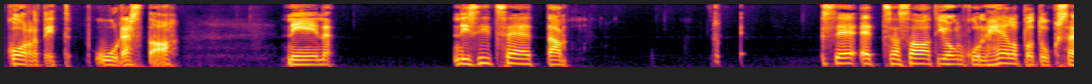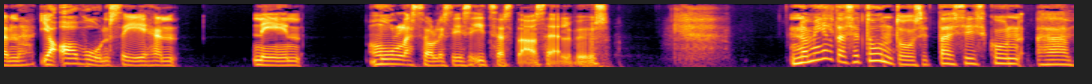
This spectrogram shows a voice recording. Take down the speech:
kortit uudestaan. Niin, niin sitten se, että se, että sä saat jonkun helpotuksen ja avun siihen, niin mulle se oli siis itsestäänselvyys. No miltä se tuntuu sitten? Tai siis kun, äh,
